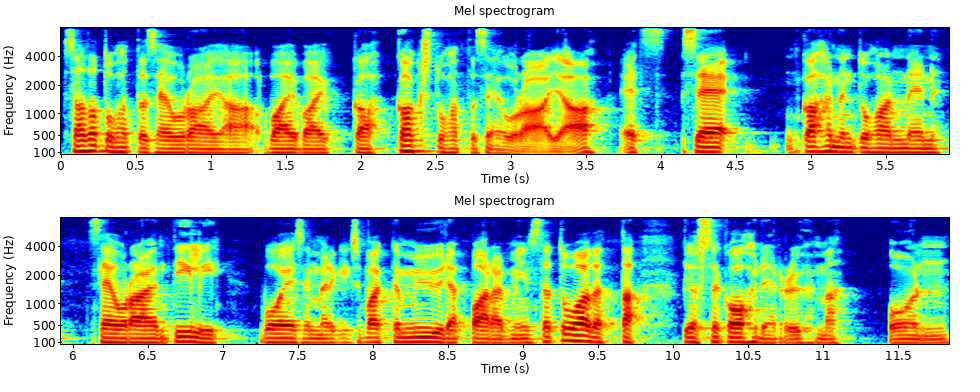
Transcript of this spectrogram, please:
100 000 seuraajaa vai vaikka 2000 seuraajaa. Et se 2000 seuraajan tili voi esimerkiksi vaikka myydä paremmin sitä tuotetta, jos se kohderyhmä on,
